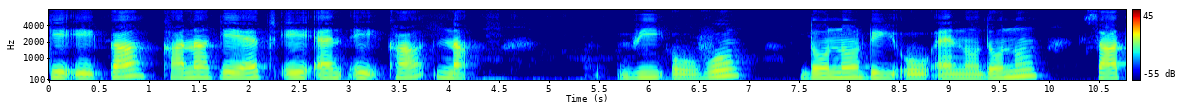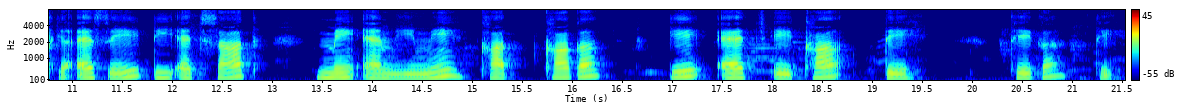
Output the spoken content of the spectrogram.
के ए, का, खाना, के एच, ए, एन, ए, खा, ना। वी, ओ, वो, दोनों, डी, ओ, एन, ओ, दोनों साथ का एस, ए, टी, एच साथ में, एम, ई, में, खा खा, का, के, एच, ए, खा, ते, थे, का, थे।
